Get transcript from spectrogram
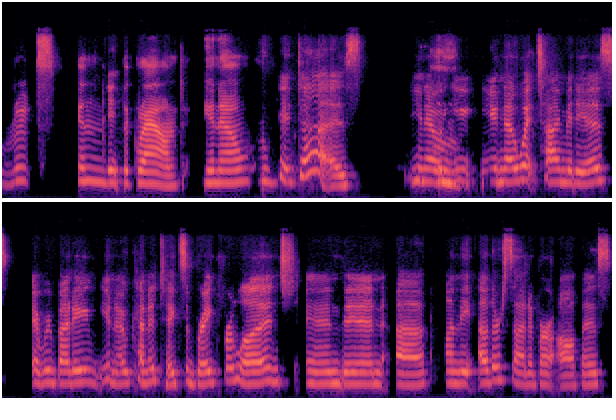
roots in It- the ground, you know? It does. You know, Mm. you you know what time it is. Everybody, you know, kind of takes a break for lunch. And then uh, on the other side of our office,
